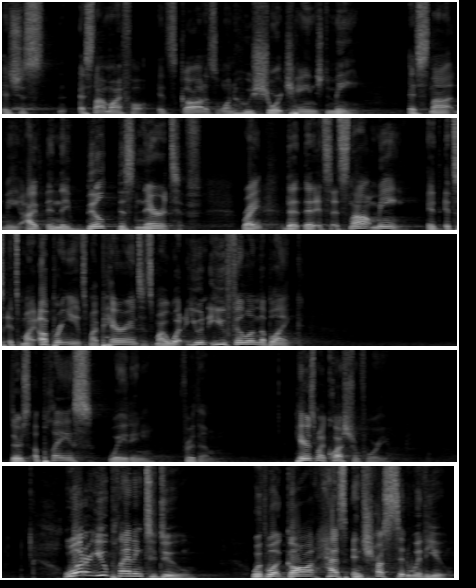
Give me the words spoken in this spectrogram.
is just, it's not my fault. It's God is the one who shortchanged me. It's not me. I've, and they've built this narrative, right? That, that it's, it's not me. It, it's, it's my upbringing, it's my parents, it's my what, you, you fill in the blank. There's a place waiting for them. Here's my question for you What are you planning to do with what God has entrusted with you?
